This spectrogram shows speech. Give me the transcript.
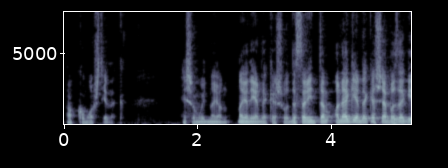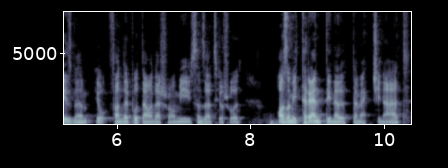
akkor most jövök. És amúgy nagyon, nagyon érdekes volt. De szerintem a legérdekesebb az egészben, jó, Van der ami szenzációs volt, az, amit Trentin előtte megcsinált,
